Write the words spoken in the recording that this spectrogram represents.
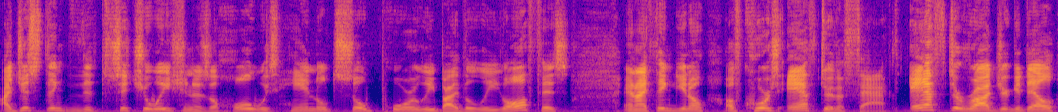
I just think the situation as a whole was handled so poorly by the league office, and I think you know, of course, after the fact, after Roger Goodell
